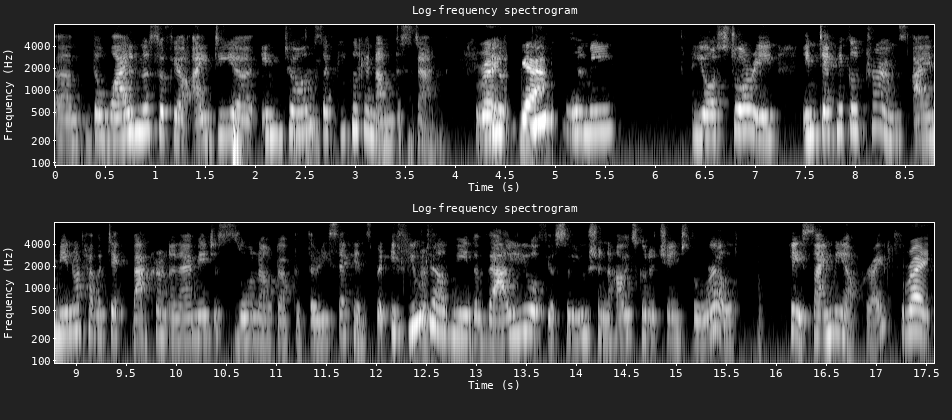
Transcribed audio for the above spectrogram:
um, the wildness of your idea in terms mm-hmm. that people can understand. Right. You know, yeah. You tell me your story in technical terms. I may not have a tech background and I may just zone out after 30 seconds. But if you tell me the value of your solution, how it's going to change the world, hey, sign me up, right? Right.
